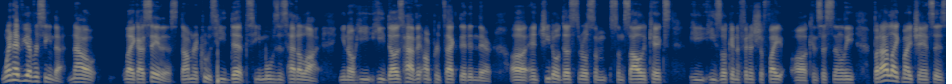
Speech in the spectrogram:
When have you ever seen that? Now, like I say this, Dominick Cruz, he dips, he moves his head a lot. You know, he he does have it unprotected in there. Uh, and Chito does throw some some solid kicks. He he's looking to finish the fight uh consistently. But I like my chances,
